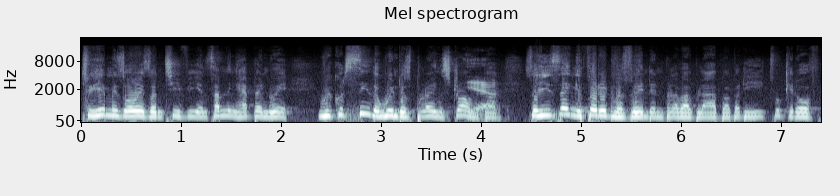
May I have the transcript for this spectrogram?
To him, is always on TV, and something happened where we could see the wind was blowing strong. Yeah. So he's saying he thought it was wind and blah blah blah, blah but he took it off.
